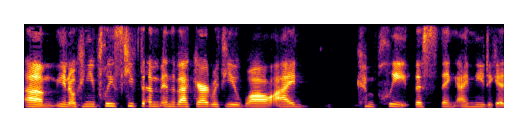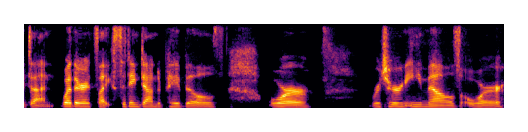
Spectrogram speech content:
Um, you know, can you please keep them in the backyard with you while I complete this thing I need to get done, whether it's like sitting down to pay bills or return emails or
